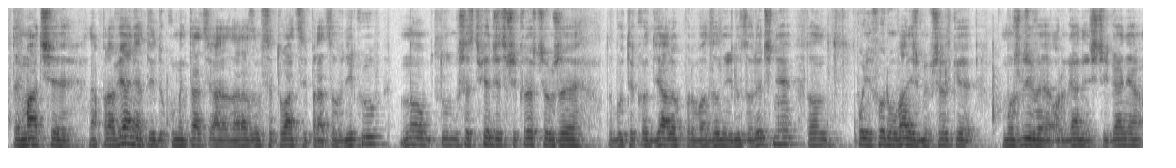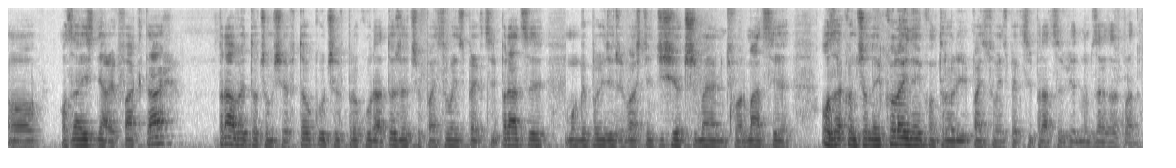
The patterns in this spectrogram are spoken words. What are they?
w temacie naprawiania tej dokumentacji, a zarazem sytuacji pracowników. No, tu muszę stwierdzić z przykrością, że to był tylko dialog prowadzony iluzorycznie. Stąd poinformowaliśmy wszelkie możliwe organy ścigania o, o zaistniałych faktach. Sprawy toczą się w toku, czy w prokuraturze, czy w Państwowej Inspekcji Pracy. Mogę powiedzieć, że właśnie dzisiaj otrzymałem informację o zakończonej kolejnej kontroli Państwowej Inspekcji Pracy w jednym z zakładów.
